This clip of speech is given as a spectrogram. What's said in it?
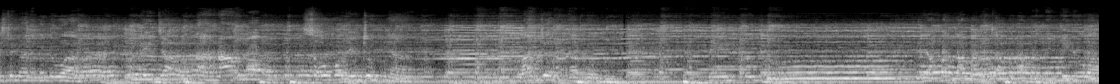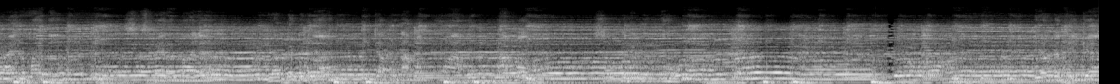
Istimewa yang kedua tidak pernah amok seumur hidupnya. Lanjut Nabi. Yang pertama tidak pernah bermimpi keluar air mani spermanya. Yang kedua tidak pernah menguap amok seumur hidupnya. Yang ketiga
